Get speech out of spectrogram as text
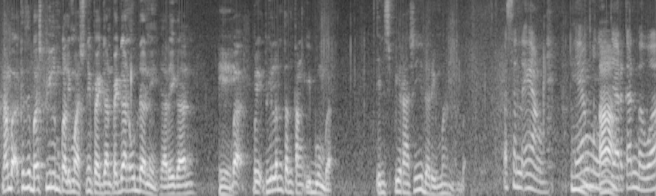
Nah Mbak kita bahas film kali Mas. Nih pegan-pegan udah nih tadi kan. Iya. Mbak fi- film tentang ibu Mbak. Inspirasinya dari mana Mbak? Pesan Eyang. Hmm. Eyang Ah. mengajarkan bahwa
